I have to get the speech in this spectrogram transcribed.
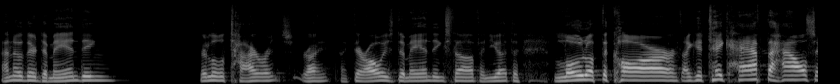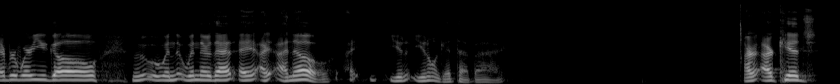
I know they're demanding. They're little tyrants, right? Like they're always demanding stuff, and you have to load up the car. Like you take half the house everywhere you go. When, when they're that, I, I know I, you, you don't get that back. Our, our kids,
